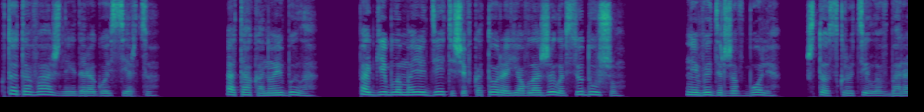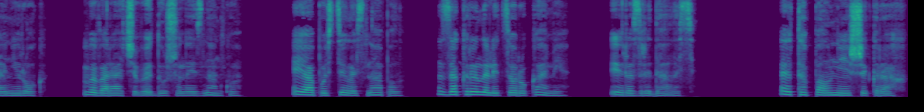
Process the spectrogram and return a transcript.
кто-то важный и дорогой сердцу. А так оно и было. Погибло мое детище, в которое я вложила всю душу. Не выдержав боли, что скрутила в бараний рог, выворачивая душу наизнанку, я опустилась на пол, закрыла лицо руками и разрыдалась. Это полнейший крах.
